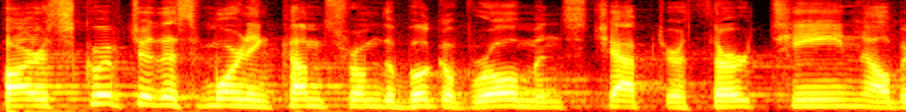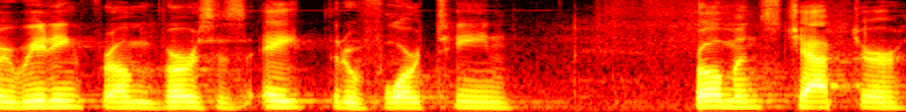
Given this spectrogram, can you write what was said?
Our scripture this morning comes from the book of Romans, chapter 13. I'll be reading from verses 8 through 14. Romans chapter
